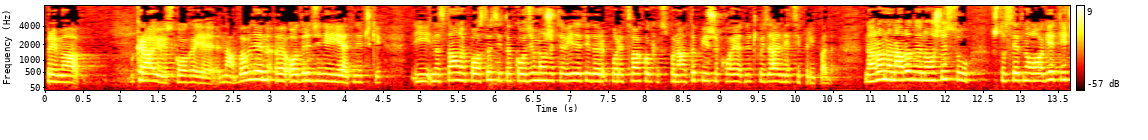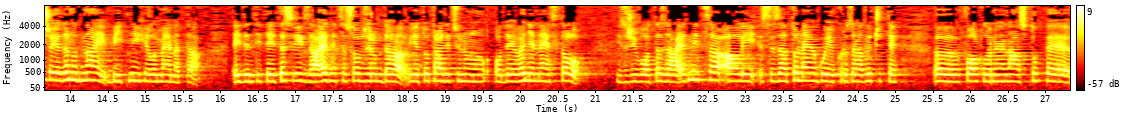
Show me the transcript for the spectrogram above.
prema kraju iz koga je nabavljen, određen je i etnički. I na stalnoj postavci takođe možete vidjeti da pored svakog eksponata piše koje etničkoj zajednici pripada. Naravno, narodne nošnje su, što se etnologije tiče, jedan od najbitnijih elemenata identiteta svih zajednica, s obzirom da je to tradicionalno odevanje nestalo iz života zajednica, ali se zato neguje kroz različite e, folklorne nastupe, e,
